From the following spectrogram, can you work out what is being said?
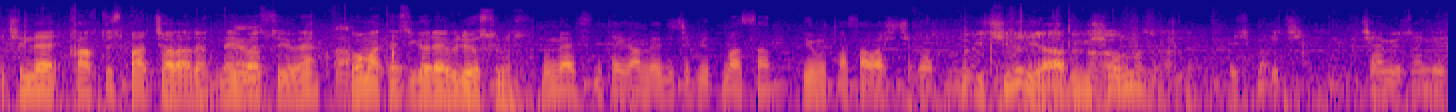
İçinde kaktüs parçaları, meyve Evet. suyu ve Ah. domatesi görebiliyorsunuz. Bunun hepsini tek hamlede içip yutmazsan yumurta savaşı çıkar. Bu içilir ya abi bir şey olmaz herhalde. İç bak. İç. İçemiyorsan geç.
